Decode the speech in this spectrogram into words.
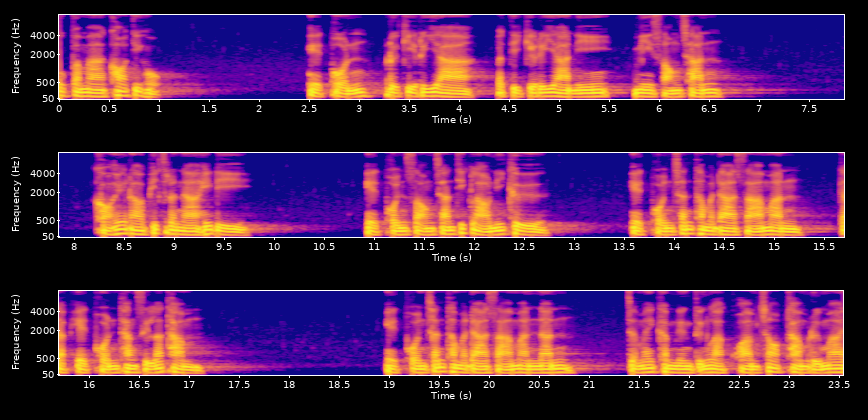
อุปมาข้อที่หกเหตุผลหรือกิริยา ปฏิกิริยานี้มีสองชั้น ขอให้เราพิจารณาให้ดี เหตุผลสองชั้นที่กล่าวนี้คือ เหตุผลชั้นธรรมดาสามัญกับเหตุผลทางศีลธรรม เหตุผลชั้นธรรมดาสามัญนนั้น จะไม่คำนึงถึงหลักความชอบธรรมหรือไม่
